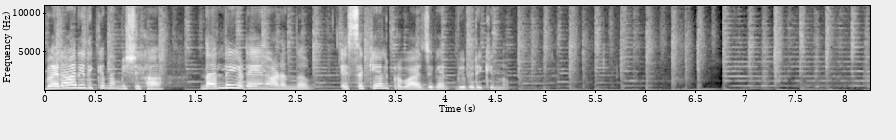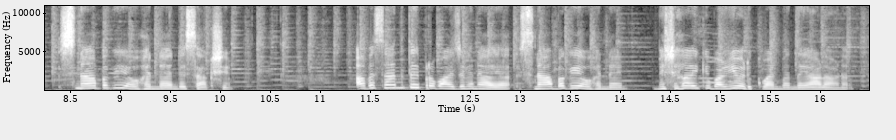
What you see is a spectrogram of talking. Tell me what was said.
വരാനിരിക്കുന്ന മിഷിഹ നല്ല ഇടയനാണെന്ന് എസക്കിയാൽ പ്രവാചകൻ വിവരിക്കുന്നു. സ്നാപക യോഹന്നാന്റെ സാക്ഷ്യം. അവസാനത്തെ പ്രവാചകനായ സ്നാപക യോഹന്നാൻ മിഷിഹായ്ക്ക് വഴിയൊരുക്കുവാൻ വന്നയാളാണ്.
